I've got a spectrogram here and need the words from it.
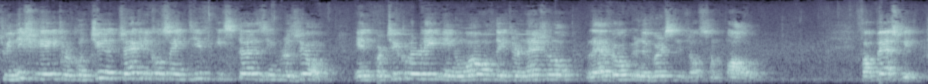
to initiate or continue technical scientific studies in Brazil and particularly in one of the international level universities of São Paulo. FAPESP,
